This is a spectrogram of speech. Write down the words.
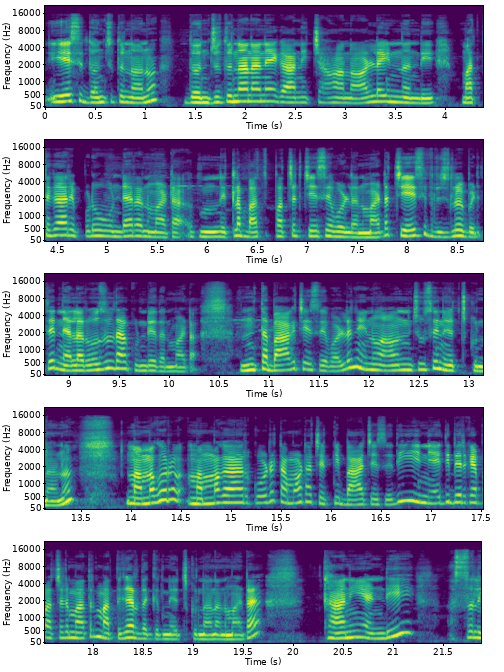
వేసి దంచుతున్నాను. దంచుతున్నాననే కానీ చాలా అయిందండి మా అత్తగారు ఎప్పుడూ ఉండారనమాట ఇట్లా పచ్చడి చేసేవాళ్ళు అనమాట చేసి ఫ్రిడ్జ్లో పెడితే నెల రోజుల దాకా ఉండేదనమాట. అంత బాగా చేసేవాళ్ళు. నేను ఆమెను చూసే నేర్చుకున్నాను. మా అమ్మగారు మా అమ్మగారు కూడా టమాటా చట్నీ బాగా చేసేది. ఈ నేతి బీరకాయ పచ్చడి మాత్రం మా అత్తగారి దగ్గర నేర్చుకున్నాను అనమాట కానీ అండి అసలు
